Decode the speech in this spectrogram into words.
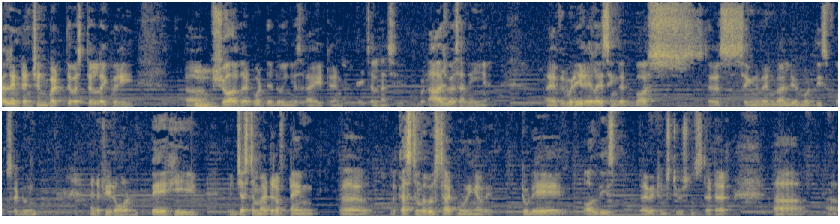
well intention but they were still like very Hmm. Sure that what they doing is right and यही चलना चाहिए बट आज वैसा नहीं है everybody realizing that boss there is significant value in what these folks are doing and if you don't pay heed it's just a matter of time uh, the customer will start moving away today all these private institutions that are uh, uh,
